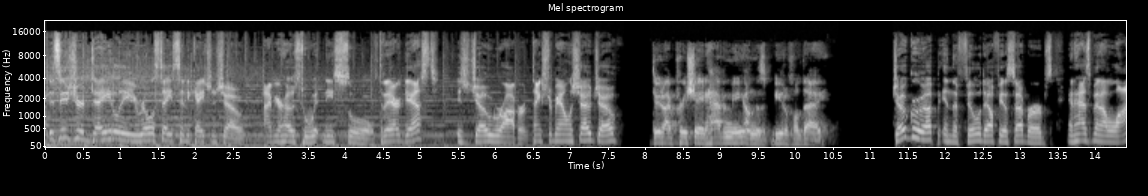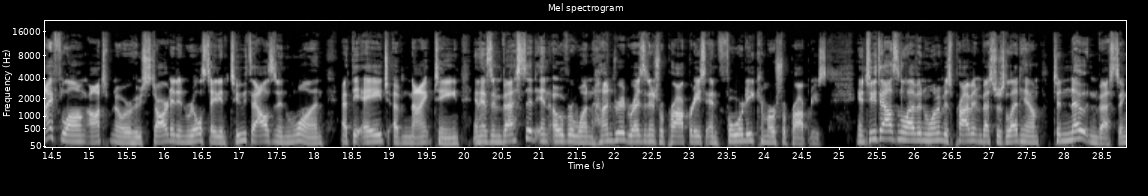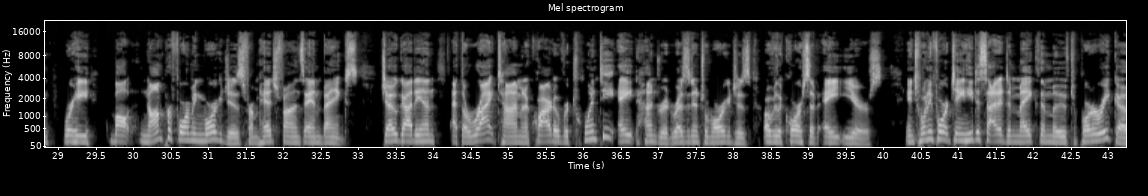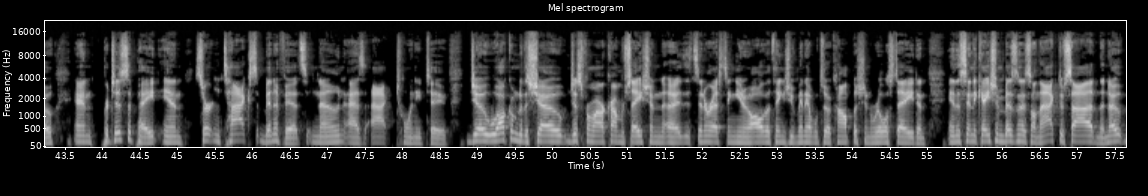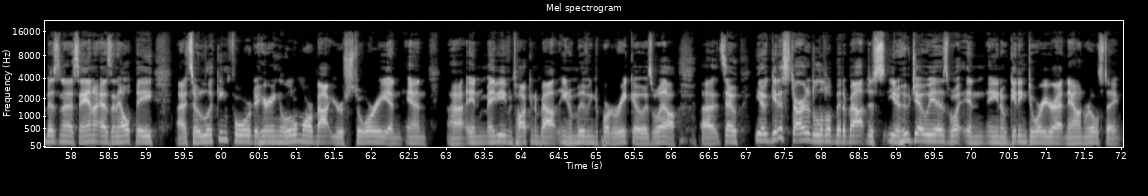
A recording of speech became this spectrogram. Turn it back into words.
This is your daily real estate syndication show. I'm your host, Whitney Sewell. Today, our guest is Joe Robert. Thanks for being on the show, Joe. Dude, I appreciate having me on this beautiful day. Joe grew up in the Philadelphia suburbs and has been a lifelong entrepreneur who started in real estate in 2001 at the age of 19 and has invested in over 100 residential properties and 40 commercial properties. In 2011, one of his private investors led him to note investing, where he bought non performing mortgages from hedge funds and banks. Joe got in at the right time and acquired over 2,800 residential mortgages over the course of eight years. In 2014, he decided to make the move to Puerto Rico and participate in certain tax benefits known as Act 22. Joe, welcome to the show. Just from our conversation, uh, it's interesting, you know, all the things you've been able to accomplish in real estate and in the syndication business on the active side and the note business and as an LP. Uh, so, looking forward to hearing a little more about your story and and uh, and maybe even talking about you know moving to Puerto Rico as well. Uh, so, you know, get us started a little bit about just you know who Joe is, what and you know getting to where you're at now in real estate.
